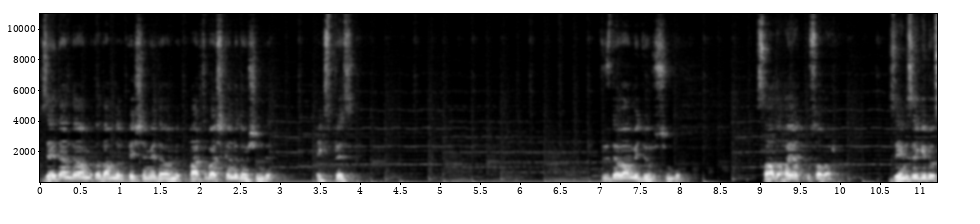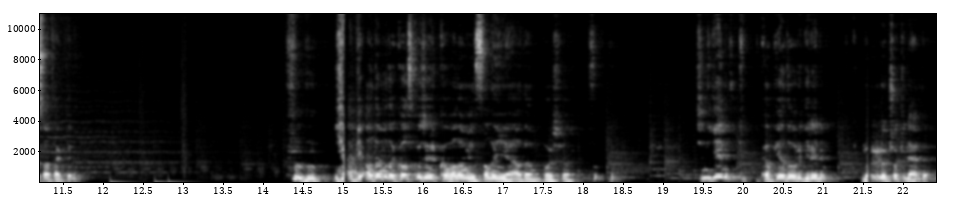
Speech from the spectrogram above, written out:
Z'den devam et. Adamları peşlemeye devam et. Parti başkanına dön şimdi. Express. Düz devam ediyoruz şimdi. Sağda Hayat Pusa var. Z'nize geliyorsa atak verin. ya bir adamı da koskoca herif kovalamayın salın ya adam boş ver. Şimdi gelin kapıya doğru girelim. Lolilo çok ileride.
